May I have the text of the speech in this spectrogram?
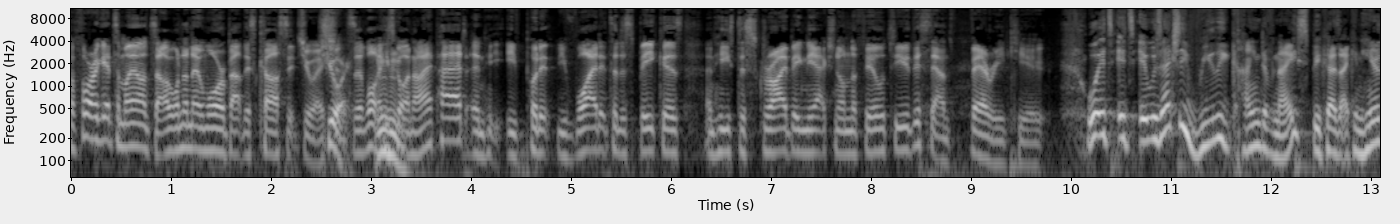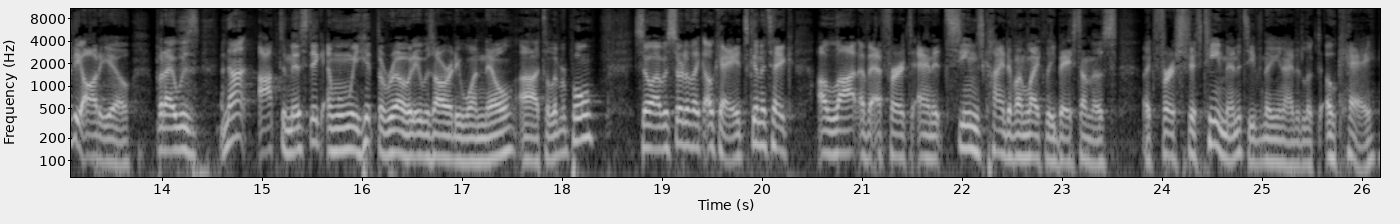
Before I get to my answer, I want to know more about this car situation. Sure. Mm-hmm. So what? He's got an iPad and he, you've put it, you've wired it to the speakers, and he's describing the action on the field to you. This sounds very cute. Well, it's, it's, it was actually really kind of nice because I can hear the audio, but I was not optimistic. And when we hit the road, it was already 1 0 uh, to Liverpool. So I was sort of like, okay, it's going to take a lot of effort, and it seems kind of unlikely based on those like first 15 minutes, even though United looked okay.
